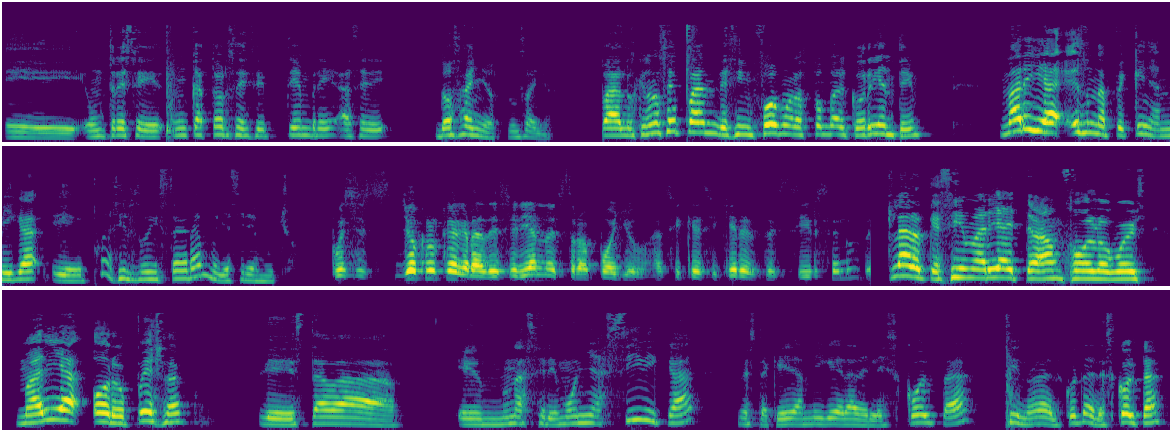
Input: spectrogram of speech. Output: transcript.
eh, un 13, un 14 de septiembre, hace dos años, dos años. Para los que no sepan, les informo, los pongo al corriente. María es una pequeña amiga, eh, ¿puedo decir su Instagram o ya sería mucho? Pues yo creo que agradecería nuestro apoyo, así que si quieres decírselo. Claro que sí, María, y te van followers. María Oropesa eh, estaba en una ceremonia cívica, nuestra querida amiga era de la escolta, sí, no era de la escolta, de la escolta,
